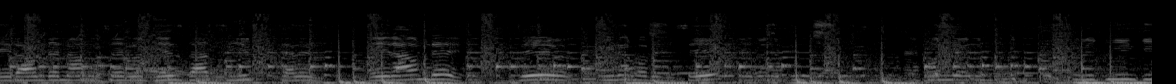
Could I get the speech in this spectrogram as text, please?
এই রাউন্ডের নাম হচ্ছে গেস দ্য চিপস চ্যালেঞ্জ এই রাউন্ডে যে উইনার হবে, সে। এখন তুমি কি কি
